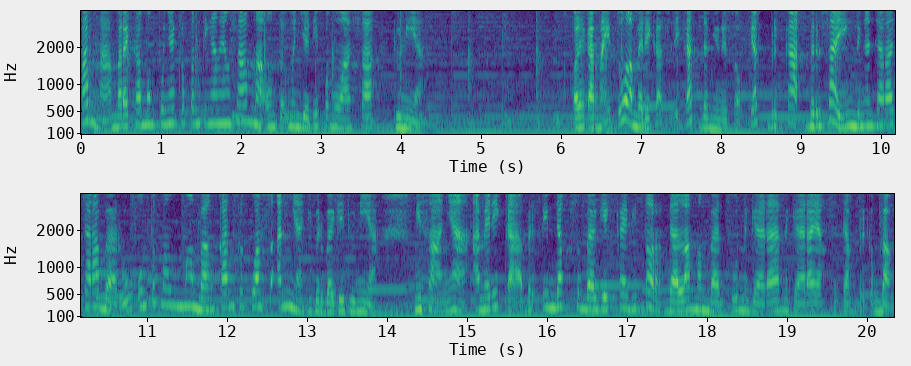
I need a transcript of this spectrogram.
karena mereka mempunyai kepentingan yang sama untuk menjadi penguasa dunia. Oleh karena itu, Amerika Serikat dan Uni Soviet bersaing dengan cara-cara baru untuk mengembangkan kekuasaannya di berbagai dunia. Misalnya, Amerika bertindak sebagai kreditor dalam membantu negara-negara yang sedang berkembang.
